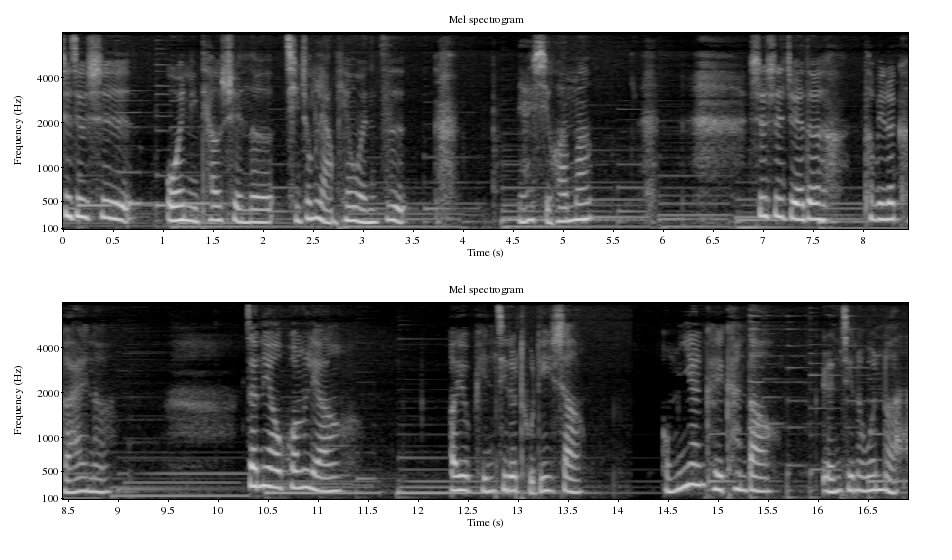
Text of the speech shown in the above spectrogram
这就是我为你挑选的其中两篇文字，你还喜欢吗？是不是觉得特别的可爱呢？在那样荒凉而又贫瘠的土地上，我们依然可以看到人间的温暖。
